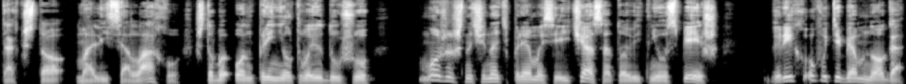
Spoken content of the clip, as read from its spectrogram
Так что молись Аллаху, чтобы он принял твою душу. Можешь начинать прямо сейчас, а то ведь не успеешь. Грехов у тебя много».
